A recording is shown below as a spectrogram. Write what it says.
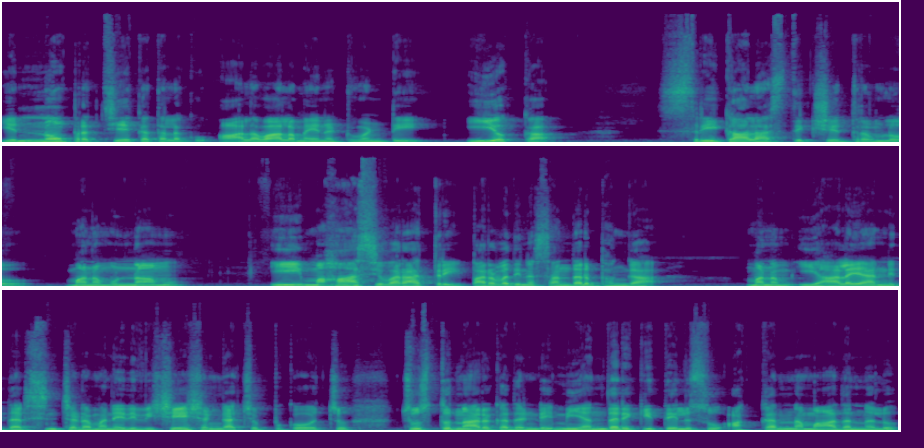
ఎన్నో ప్రత్యేకతలకు ఆలవాలమైనటువంటి ఈ యొక్క శ్రీకాళహస్తి క్షేత్రంలో మనమున్నాము. ఈ మహాశివరాత్రి పర్వదిన సందర్భంగా మనం ఈ ఆలయాన్ని దర్శించడం అనేది విశేషంగా చెప్పుకోవచ్చు. చూస్తున్నారు కదండి మీ అందరికీ తెలుసు అక్కన్న మాదన్నలు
